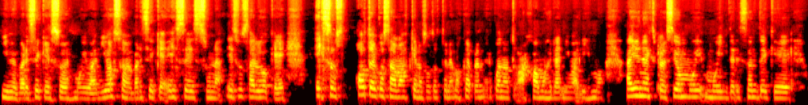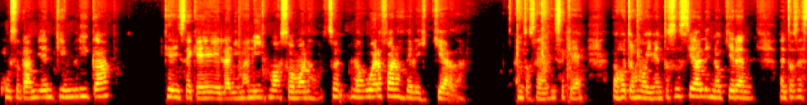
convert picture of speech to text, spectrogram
y me parece que eso es muy valioso, me parece que ese es una, eso es algo que, eso es otra cosa más que nosotros tenemos que aprender cuando trabajamos el animalismo. Hay una expresión muy, muy interesante que uso también Kim Lika, que dice que el animalismo somos los, huérfanos de la izquierda. Entonces dice que los otros movimientos sociales no quieren, entonces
